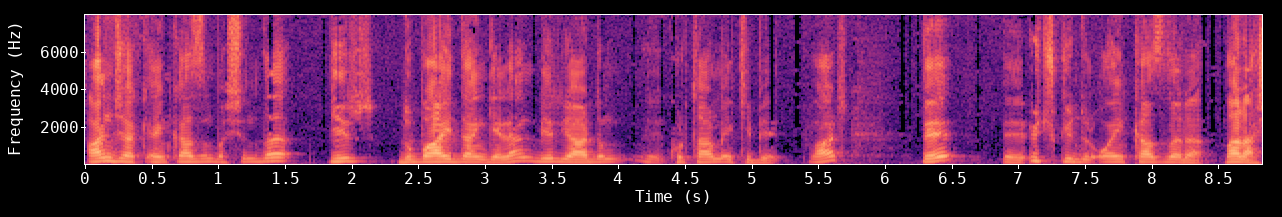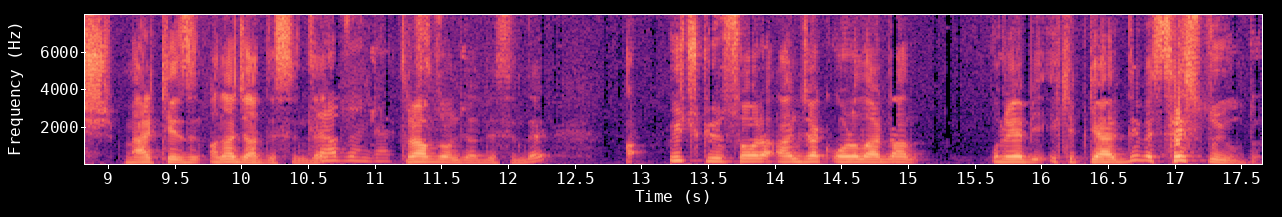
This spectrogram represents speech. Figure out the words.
ancak enkazın başında bir Dubai'den gelen bir yardım e, kurtarma ekibi var ve 3 gündür o enkazlara Maraş merkezin ana caddesinde Trabzon Caddesi. Trabzon Caddesi'nde 3 gün sonra ancak oralardan oraya bir ekip geldi ve ses duyuldu.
